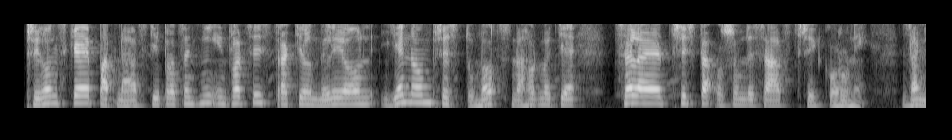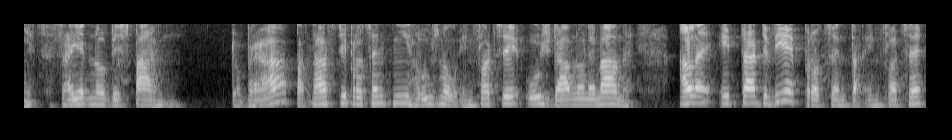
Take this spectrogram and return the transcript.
Při loňské 15% inflaci ztratil milion jenom přes tu noc na hodnotě celé 383 koruny. Za nic, za jedno vyspání. Dobrá, 15% hrůznou inflaci už dávno nemáme, ale i ta 2% inflace,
